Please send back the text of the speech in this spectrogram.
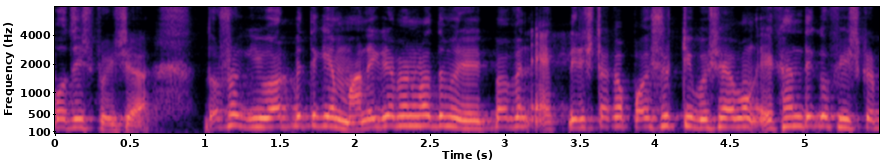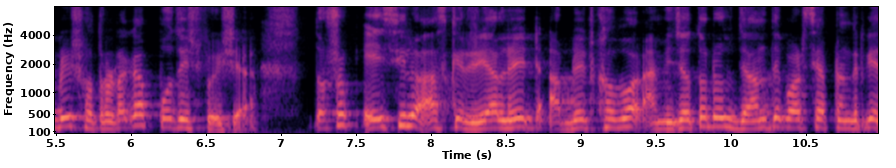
পঁচিশ পয়সা। দর্শক ইউআরপি থেকে মানিগ্রামের মাধ্যমে রেট পাবেন একত্রিশ টাকা পঁয়ষট্টি পয়সা এবং এখান থেকে ফিস সতেরো টাকা পঁচিশ পয়সা। দর্শক, এই ছিল আজকের রিয়াল রেট আপডেট খবর। আমি যতটুকু জানতে পারছি, আপনাদেরকে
